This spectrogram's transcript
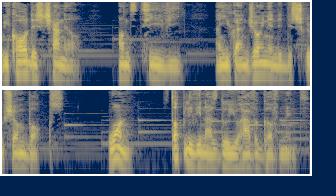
We call this channel Hunt TV, and you can join in the description box. 1. Stop living as though you have a government.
